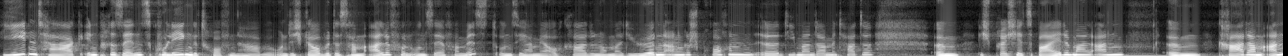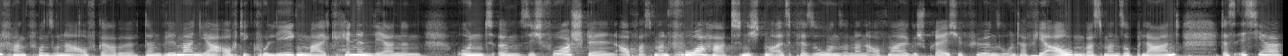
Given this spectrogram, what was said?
jeden Tag in Präsenz Kollegen getroffen habe. Und ich glaube, das haben alle von uns sehr vermisst. Und Sie haben ja auch gerade noch mal die Hürden angesprochen, äh, die man damit hatte. Ähm, ich spreche jetzt beide mal an ähm, gerade am Anfang von so einer Aufgabe, dann will man ja auch die Kollegen mal kennenlernen und ähm, sich vorstellen, auch was man vorhat, nicht nur als Person, sondern auch mal Gespräche führen, so unter vier Augen, was man so plant. Das ist ja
